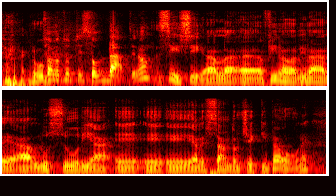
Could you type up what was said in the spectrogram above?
Gruber. sono tutti soldati no? sì sì al, eh, fino ad arrivare a Lussuria e, e, e Alessandro Cecchi Paone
